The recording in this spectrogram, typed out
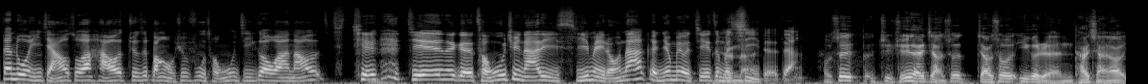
但如果你讲要说好，就是帮我去付宠物机构啊，然后接 接那个宠物去哪里洗美容，那他可能就没有接这么细的这样。哦，所以举举例来讲说，假如说一个人他想要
